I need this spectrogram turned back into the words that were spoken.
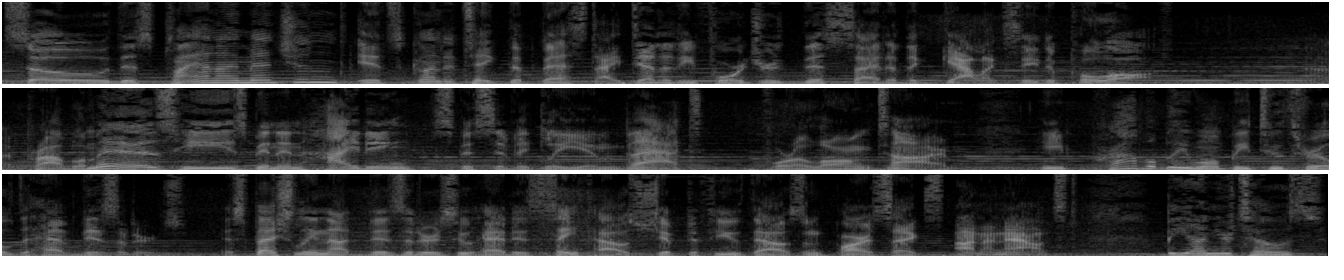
So, this plan I mentioned, it's going to take the best identity forger this side of the galaxy to pull off. Uh, problem is, he's been in hiding, specifically in that, for a long time. He probably won't be too thrilled to have visitors, especially not visitors who had his safe house shipped a few thousand parsecs unannounced. Be on your toes.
